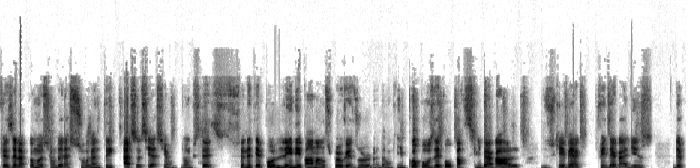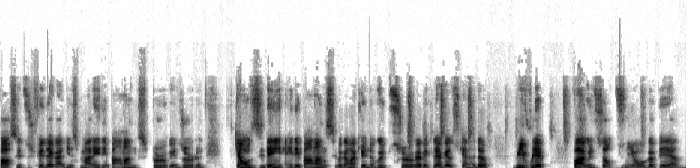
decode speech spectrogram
faisait la promotion de la souveraineté association. Donc, ce n'était pas l'indépendance pure et dure. Donc, il ne proposait pas au Parti libéral du Québec, fédéraliste, de passer du fédéralisme à l'indépendance pure et dure. Quand on dit indépendance, c'est vraiment qu'il y a une rupture avec le reste du Canada. Lui, il voulait faire une sorte d'union européenne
